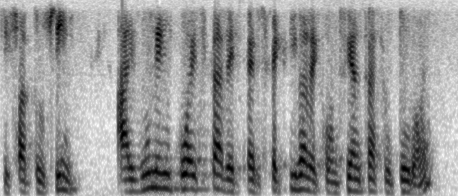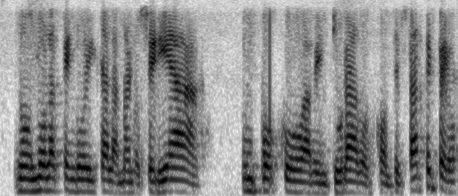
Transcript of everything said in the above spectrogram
quizá tú sí, alguna encuesta de perspectiva de confianza futuro. ¿eh? No, no la tengo ahorita a la mano, sería un poco aventurado contestarte, pero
